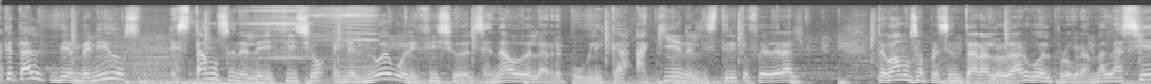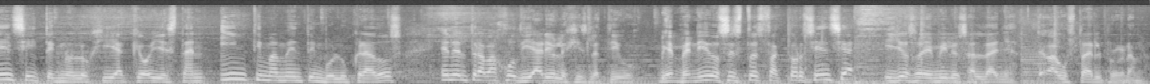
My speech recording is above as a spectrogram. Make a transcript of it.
Hola, ¿qué tal? Bienvenidos. Estamos en el edificio, en el nuevo edificio del Senado de la República, aquí en el Distrito Federal. Te vamos a presentar a lo largo del programa la ciencia y tecnología que hoy están íntimamente involucrados en el trabajo diario legislativo. Bienvenidos, esto es Factor Ciencia y yo soy Emilio Saldaña. Te va a gustar el programa.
